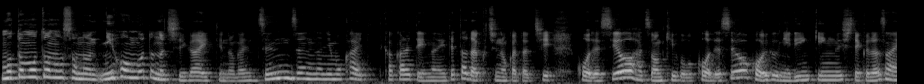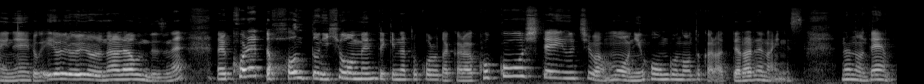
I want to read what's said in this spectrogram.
もともとのその日本語との違いっていうのが全然何も書いて、書かれていないで、ただ口の形、こうですよ、発音記号こうですよ、こういう風にリンキングしてくださいね、とか、いろいろいろいろ習うんですね。これって本当に表面的なところだから、ここをしているうちはもう日本語の音から出られないんです。。なので、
